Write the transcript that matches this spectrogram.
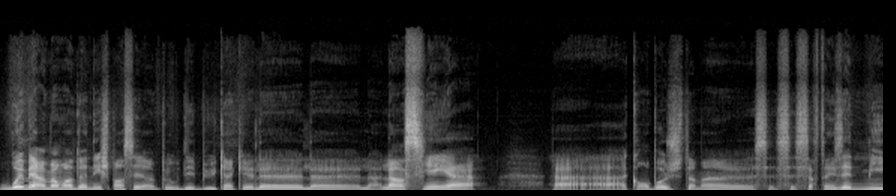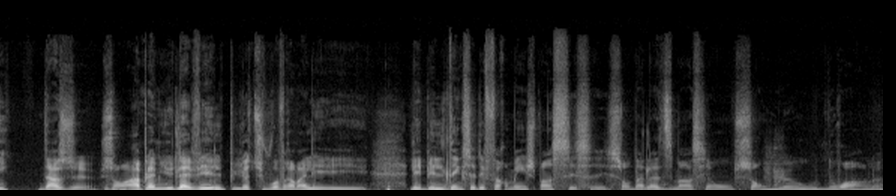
oui, mais à un moment donné, je pense que c'est un peu au début, quand que le, le- l'ancien a, a- a combat justement euh, c- c- certains ennemis dans une- sont Mhm. en plein milieu de la ville, puis là, tu vois vraiment les, les buildings se déformer. Je pense qu'ils sont dans la dimension sombre là, ou noire. Là.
